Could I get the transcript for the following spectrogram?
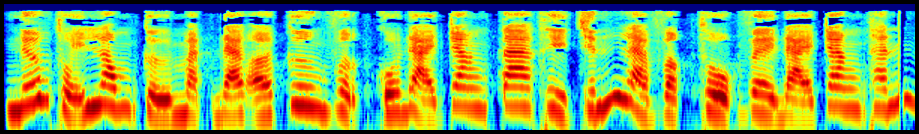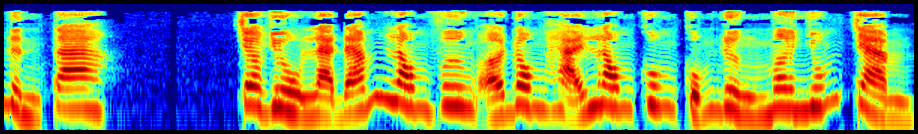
Nếu Thủy Long cự mạch đã ở cương vực của Đại Trăng ta thì chính là vật thuộc về Đại Trăng Thánh Đình ta. Cho dù là đám Long Vương ở Đông Hải Long Cung cũng đừng mơ nhúng chàm.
